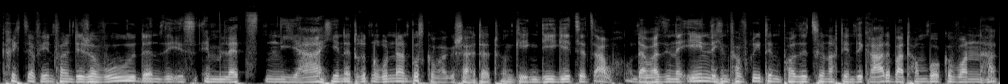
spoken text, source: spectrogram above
kriegt sie auf jeden Fall ein Déjà-vu, denn sie ist im letzten Jahr hier in der dritten Runde an Buskova gescheitert und gegen die geht's jetzt auch. Und da war sie in einer ähnlichen Favoritenposition, nachdem sie gerade Bad Homburg gewonnen hat,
